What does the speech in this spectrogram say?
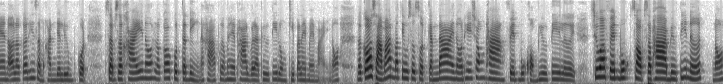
ร์เนาะแล้วก็ที่สำคัญอย่าลืมกด Subscribe เนาะแล้วก็กดกระดิ่งนะคะ เพื่อไม่ให้พลาดเวลาพิวตี้ลงคลิปอะไรใหม่ ๆ เนาะแล้วก็สามารถมาติวสดๆกันได้เนาะที่ช่องทาง Facebook ของ Beauty เลย ชื่อว่า Facebook สอบสภา Beauty Nerd เนาะ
